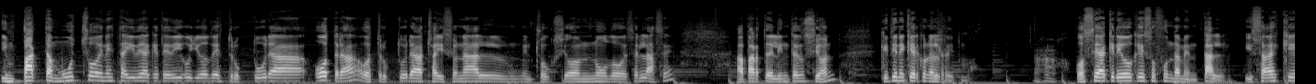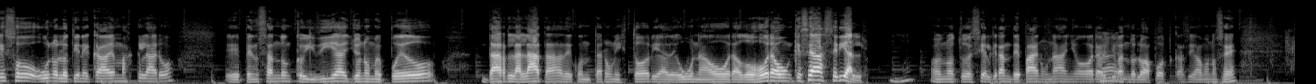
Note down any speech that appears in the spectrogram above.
impacta mucho en esta idea que te digo yo de estructura otra o estructura tradicional, introducción, nudo, desenlace, aparte de la intención, que tiene que ver con el ritmo. Ajá. O sea, creo que eso es fundamental. Y sabes que eso uno lo tiene cada vez más claro, eh, pensando en que hoy día yo no me puedo dar la lata de contar una historia de una hora o dos horas, aunque sea serial. O no tú decías el grande pan un año, ahora Claro. llevándolo a podcast, digamos, no sé.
